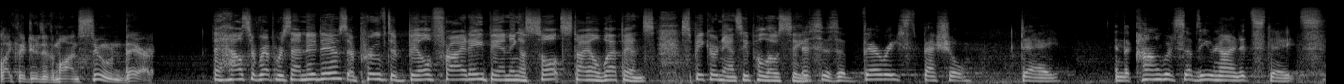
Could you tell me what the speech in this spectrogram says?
likely due to the monsoon there. The House of Representatives approved a bill Friday banning assault style weapons. Speaker Nancy Pelosi. This is a very special day in the Congress of the United States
